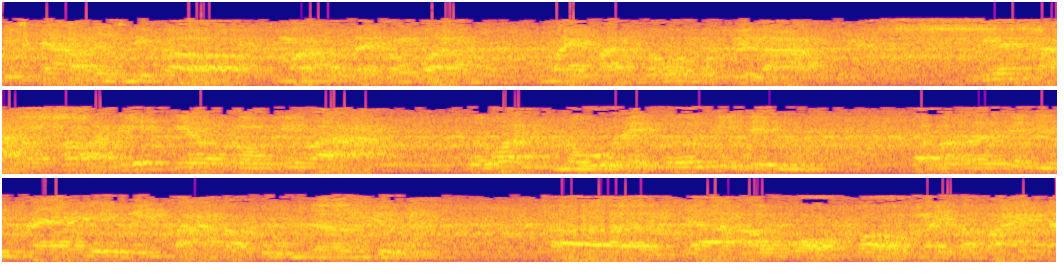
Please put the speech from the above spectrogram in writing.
อีกเจ้าหนึ่งนี่ก็มาตั้งแต่กลางวันไม่ทันเพราะว่าหมดเวลาเรียนถามข้อนี้เดียวตรงที่ว่าคือว่าหนูได้ซื้อที่ดิน แต่ว่าเออที่ดินแปลงนี้มีสารพระภูมิเดิมอยู่ จะเอาออกก็ไม่สบายใจ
